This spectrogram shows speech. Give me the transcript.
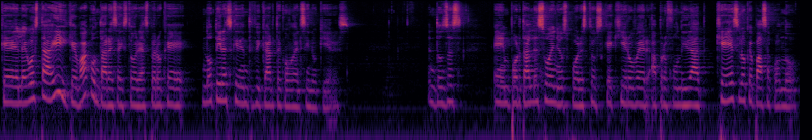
que el ego está ahí, que va a contar esa historia, pero que no tienes que identificarte con él si no quieres. Entonces, en Portal de Sueños, por esto es que quiero ver a profundidad qué es lo que pasa cuando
